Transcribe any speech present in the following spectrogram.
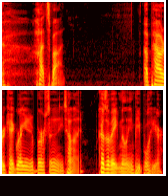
a hot spot, a powder keg ready to burst at any time because of 8 million people here.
